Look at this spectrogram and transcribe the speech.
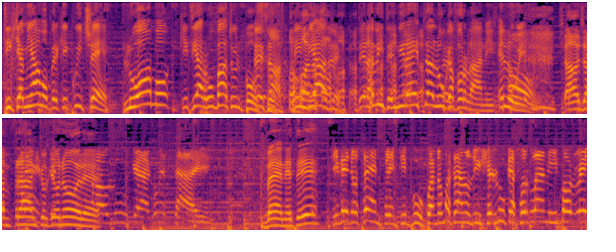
Ti chiamiamo perché qui c'è l'uomo che ti ha rubato il posto. Esatto. L'inviato No, no. della vita in diretta, Luca Forlani. E lui. Ciao Gianfranco, che onore. Ciao Luca, come stai? Bene, te? Ti vedo sempre in tv, quando Matano dice Luca Forlani vorrei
